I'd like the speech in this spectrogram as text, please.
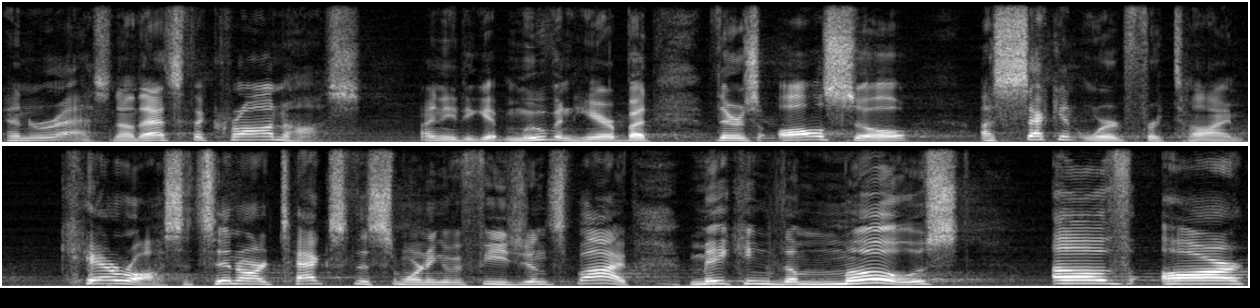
and rest. Now that's the chronos. I need to get moving here, but there's also a second word for time kairos. It's in our text this morning of Ephesians 5, making the most of our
